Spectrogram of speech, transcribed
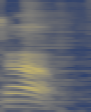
Tchau.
